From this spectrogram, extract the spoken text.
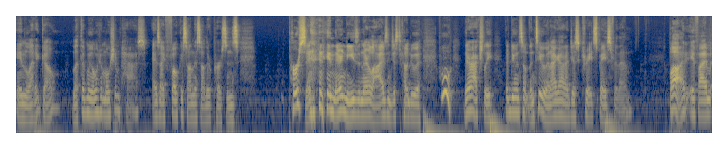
and let it go. Let the emotion pass as I focus on this other person's person in their needs and their lives and just come to a whew they're actually they're doing something too and i gotta just create space for them but if I'm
